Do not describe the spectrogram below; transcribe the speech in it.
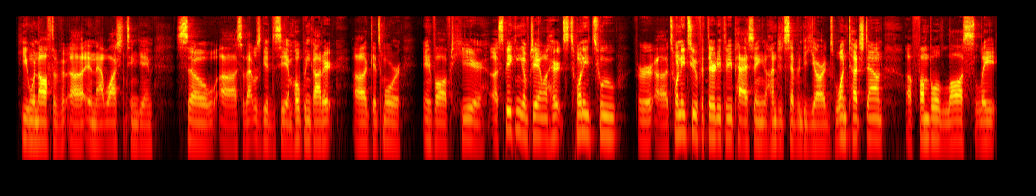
he went off the uh, in that Washington game. So uh, so that was good to see. I'm hoping Goedert uh, gets more involved here. Uh, speaking of Jalen Hurts, 22 for uh, 22 for 33 passing, 170 yards, one touchdown, a fumble loss late.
